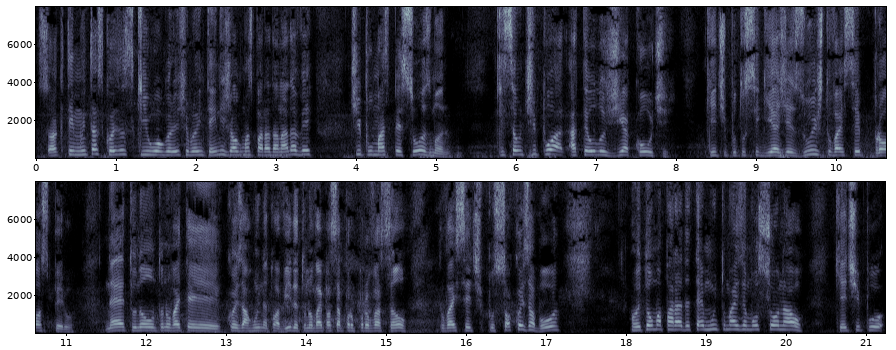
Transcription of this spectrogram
Só que tem muitas coisas que o algoritmo não entende e joga umas paradas nada a ver. Tipo, umas pessoas, mano, que são tipo a, a teologia coach. Que tipo, tu seguir a Jesus, tu vai ser próspero, né? Tu não, tu não vai ter coisa ruim na tua vida, tu não vai passar por provação, tu vai ser tipo só coisa boa. Ou então uma parada até muito mais emocional, que é tipo,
